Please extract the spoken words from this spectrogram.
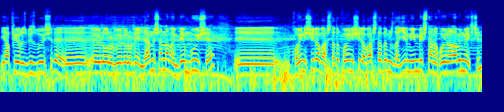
yapıyoruz biz bu işi de e, öyle olur böyle olur değil. Yanlış anlamayın ben bu işe e, koyun işiyle başladık. Koyun işiyle başladığımızda 20-25 tane koyun alabilmek için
